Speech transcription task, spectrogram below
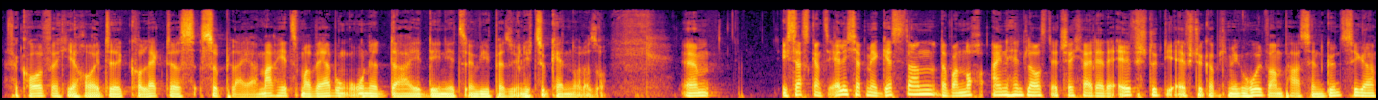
Verkäufer hier heute Collectors Supplier. Mache jetzt mal Werbung, ohne da den jetzt irgendwie persönlich zu kennen oder so. Ähm, ich sag's ganz ehrlich, ich habe mir gestern, da war noch ein Händler aus der Tschechei, der hatte elf Stück, die elf Stück habe ich mir geholt, war ein paar Cent günstiger.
